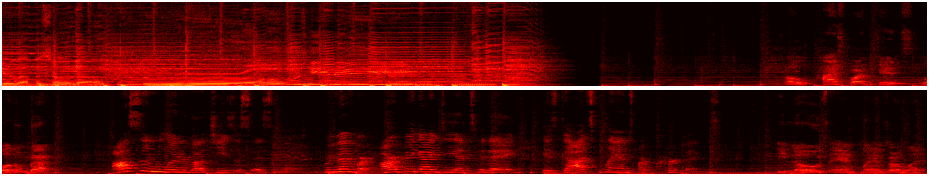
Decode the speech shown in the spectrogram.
new episode of TV. Oh, hi Spark Kids. Welcome back. Awesome to learn about Jesus, isn't it? Remember, our big idea today is God's plans are perfect. He knows and plans our life.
